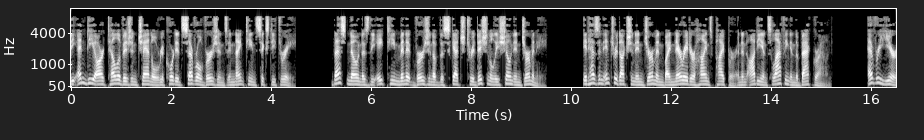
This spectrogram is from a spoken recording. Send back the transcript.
The NDR television channel recorded several versions in 1963. Best known is the 18-minute version of the sketch traditionally shown in Germany. It has an introduction in German by narrator Heinz Piper and an audience laughing in the background. Every year,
